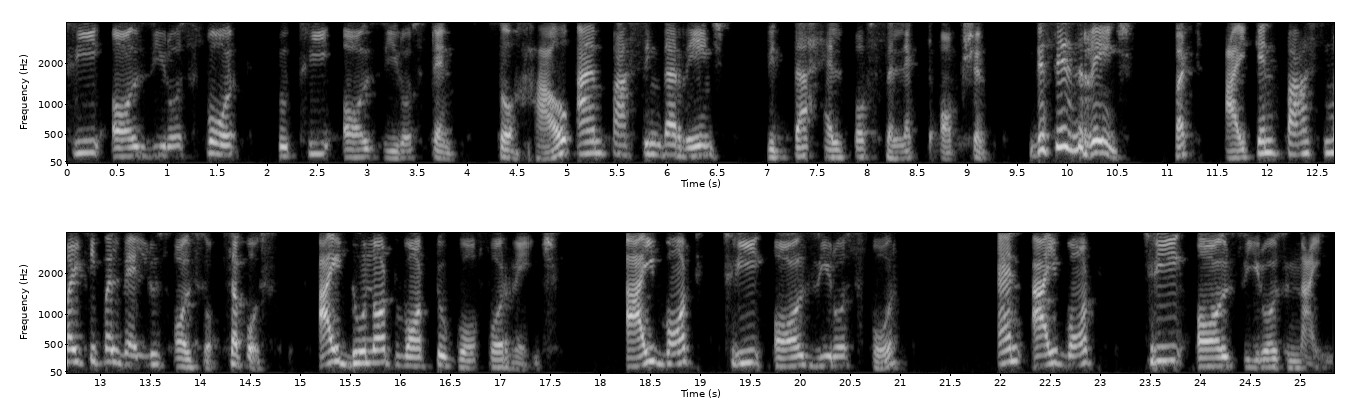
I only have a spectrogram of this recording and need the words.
3 all zeros 4 to 3 all zeros 10. So how I am passing the range with the help of select option. This is range, but I can pass multiple values also. Suppose I do not want to go for range. I want 3 all zeros 4 and I want 3 all zeros 9.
